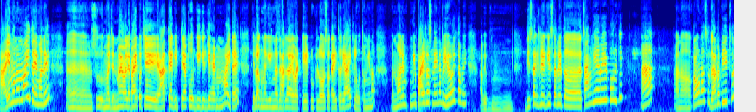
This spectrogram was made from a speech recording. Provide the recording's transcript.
हाय म्हणून माहीत आहे मला. म्हणजे मायावाल्या बायकोचे आत्या गित्या पोरगी गिरगी आहे म्हणून माहीत आहे. ते लग्न गिग्न झालं आहे वाटते तुटलो असं काहीतरी ऐकलं होतं मी ना. पण मला मी पाहिलंच नाही ना हे होय का भाई अबे, हम्म, दिसली तर चांगली आहे पोरगी. हा? आणि पाहून असं झालं बियचं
